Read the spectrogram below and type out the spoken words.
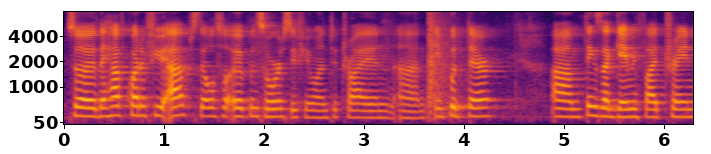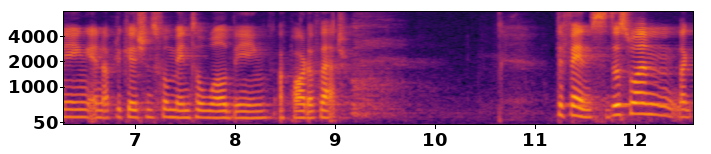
So they have quite a few apps. They're also open source if you want to try and um, input there. Um, things like gamified training and applications for mental well-being are part of that. Defense. This one, like,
